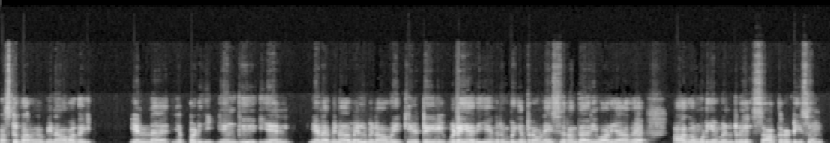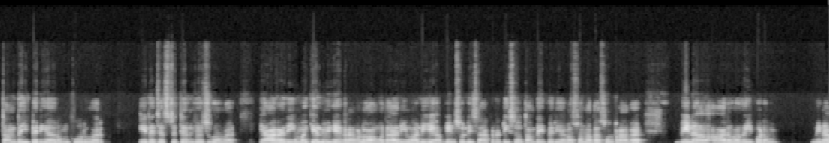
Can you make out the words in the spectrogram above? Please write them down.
ஃபர்ஸ்ட் பாருங்க வினா வகை. என்ன எப்படி எங்கு ஏன்? என வினாமேல் வினாவை கேட்டு விடையறிய விரும்புகின்றவனே சிறந்த அறிவாளியாக ஆக முடியும் என்று சாக்ரட்டிஸும் தந்தை பெரியாரும் கூறுவர். இதை ஜஸ்ட் தெரிஞ்சு வச்சுக்கோங்க. யார் அதிகமாக கேள்வி கேட்குறாங்களோ அவங்க தான் அறிவாளி அப்படின்னு சொல்லி சாக்ரட்டிஸும் தந்தை பெரியாரும் சொன்னதா சொல்றாங்க. வினா ஆறு வகைப்படும். வினா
